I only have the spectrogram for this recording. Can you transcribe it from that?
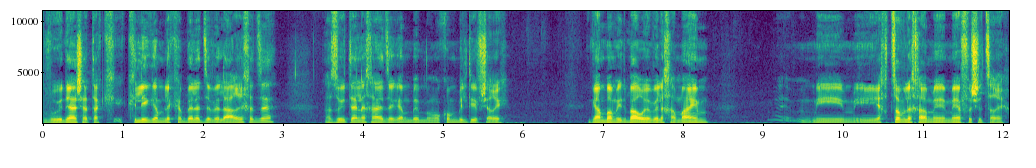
והוא יודע שאתה כלי גם לקבל את זה ולהעריך את זה, אז הוא ייתן לך את זה גם במקום בלתי אפשרי. גם במדבר הוא יביא לך מים, מ- מ- יחצוב לך מאיפה שצריך.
